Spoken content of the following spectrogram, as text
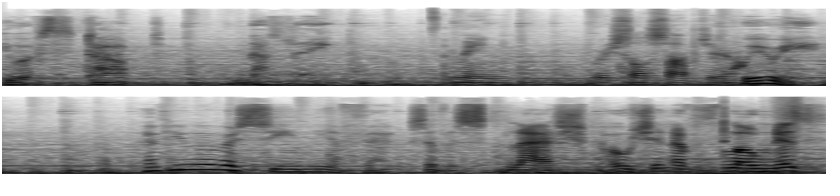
You have stopped nothing. I mean, we still stopped you. Query. Have you ever seen the effects of a splash potion of slowness?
